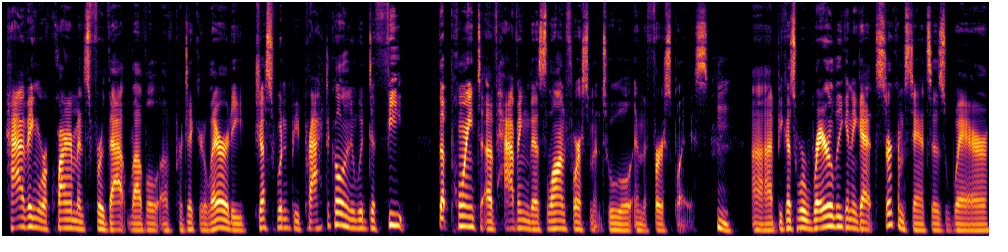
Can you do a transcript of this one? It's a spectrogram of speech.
having requirements for that level of particularity just wouldn't be practical and it would defeat the point of having this law enforcement tool in the first place. Hmm. Uh, because we're rarely going to get circumstances where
